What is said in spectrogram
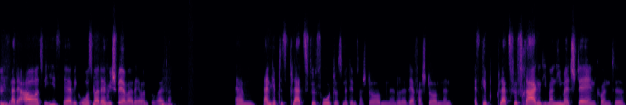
Wie mhm. sah der aus? Wie hieß der? Wie groß war der? Mhm. Wie schwer war der? Und so weiter. Mhm. Ähm, dann gibt es Platz für Fotos mit dem Verstorbenen oder der Verstorbenen. Es gibt Platz für Fragen, die man niemals stellen konnte.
